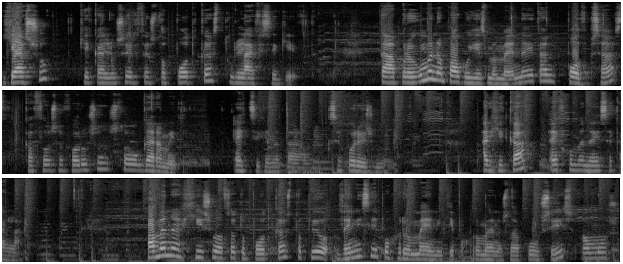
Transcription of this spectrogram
Γεια σου και καλώς ήρθες στο podcast του Life is a Gift. Τα προηγούμενα που άκουγες με μένα ήταν podcast καθώς αφορούσαν στο γκαραμίτο. Έτσι για να τα ξεχωρίζουμε. Αρχικά εύχομαι να είσαι καλά. Πάμε να αρχίσουμε αυτό το podcast το οποίο δεν είσαι υποχρεωμένη και υποχρεωμένος να ακούσεις, όμως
